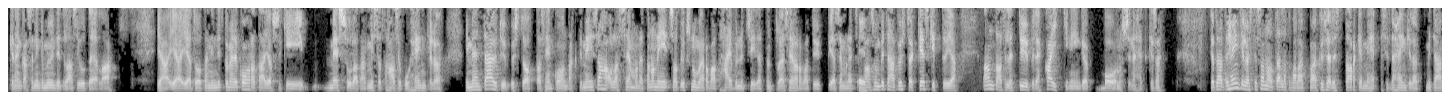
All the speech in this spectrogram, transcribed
kenen kanssa niin myyntitilassa jutellaan. Ja, ja, ja tuota, niin nyt kun meitä kohdataan jossakin messuilla tai missä tahansa kuin henkilö, niin meidän täytyy pystyä ottaa siihen kontakti. Me ei saa olla semmoinen, että no niin, sä oot yksi numero vaan häipynyt siitä, että nyt tulee seuraava tyyppi ja semmoinen, että vaan sun pitää pystyä keskittyä ja antaa sille tyypille kaikki niin bonus sinne hetkessä. Ja tämä henkilö sitten sanoo tällä tavalla, kun mä kyselin sitä tarkemmin sitä henkilöä, että mitä,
